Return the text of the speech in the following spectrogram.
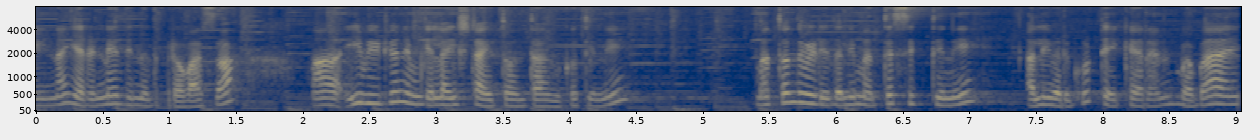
ಐನ ಎರಡನೇ ದಿನದ ಪ್ರವಾಸ. ಈ ವಿಡಿಯೋ ನಿಮಗೆಲ್ಲ ಇಷ್ಟ ಆಯಿತು ಅಂತ ಅಂದ್ಕೋತೀನಿ ಮತ್ತೊಂದು ವಿಡಿಯೋದಲ್ಲಿ ಮತ್ತೆ ಸಿಗ್ತೀನಿ. ಅಲ್ಲಿವರೆಗೂ ಟೇಕ್ ಕೇರ್ ಆ್ಯಂಡ್ ಬಾಯ್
